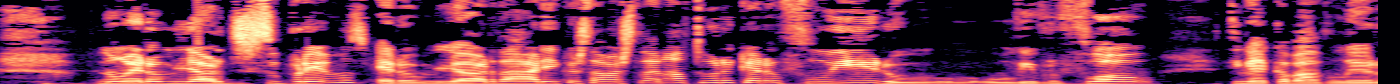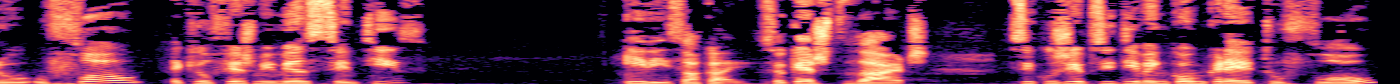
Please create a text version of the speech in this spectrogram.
não era o melhor dos Supremos, era o melhor da área que eu estava a estudar na altura, que era o Fluir, o, o livro Flow. Tinha acabado de ler o, o Flow, aquilo fez-me imenso sentido. E disse, ok, se eu quero estudar psicologia positiva em concreto o Flow,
